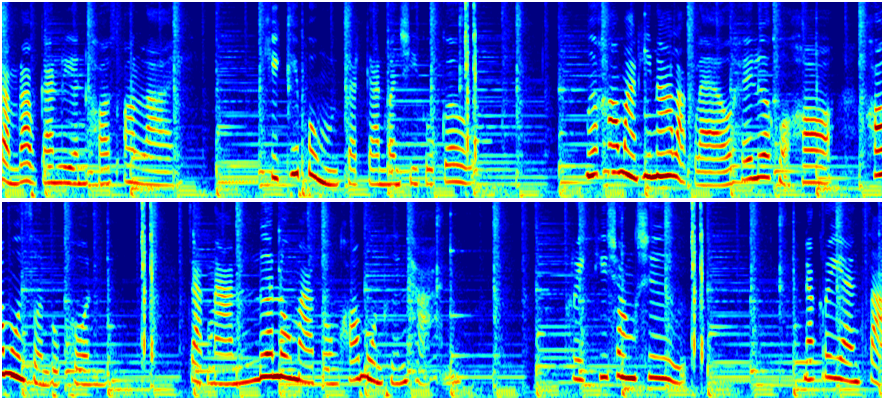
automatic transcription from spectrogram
สำหรับการเรียนคอร์สออนไลน์ คลิกที่ปุ่มจัดการบัญชี Google เมื่อเข้ามาที่หน้าหลักแล้วให้เลือกหัวข้อ ข้อมูลส่วนบุคคล จากนั้นเลื่อนลงมาตรงข้อมูลพื้นฐาน คลิกที่ช่องชื่อ นักเรียนสา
